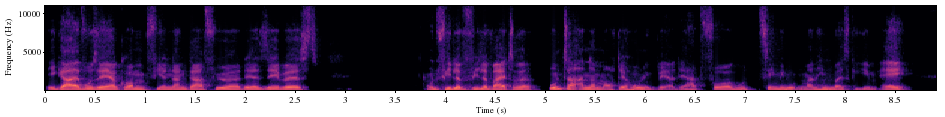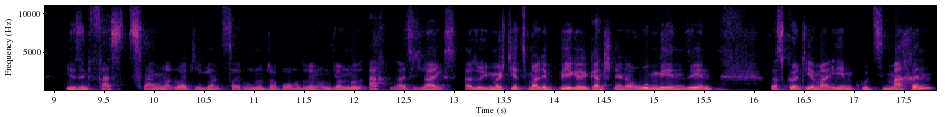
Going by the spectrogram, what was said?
egal wo sie herkommen. Vielen Dank dafür. Der Sebest, und viele, viele weitere. Unter anderem auch der Honigbär. Der hat vor gut zehn Minuten mal einen Hinweis gegeben. Ey, hier sind fast 200 Leute die ganze Zeit ununterbrochen drin und wir haben nur 38 Likes. Also ich möchte jetzt mal den Pegel ganz schnell nach oben gehen sehen. Das könnt ihr mal eben kurz machen.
